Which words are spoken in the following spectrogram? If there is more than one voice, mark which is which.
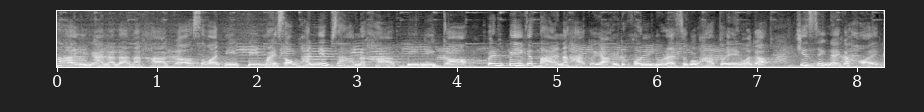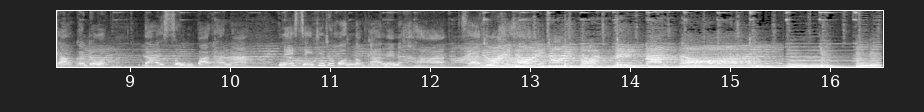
Speaker 1: ค่ะ หญิงอานาดานะคะ ก็สวัสดีปีใหม่ 2023 นะคะ ปีนี้ก็เป็นปีกระต่ายนะคะ ก็อยากให้ทุกคนดูแลสุขภาพตัวเอง แล้วก็คิดสิ่งใดก็ขอให้ก้าวกระโดดได้สมปรารถนา ในสิ่งที่ทุกคนต้องการเลยนะคะ สวัสดีค่ะ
